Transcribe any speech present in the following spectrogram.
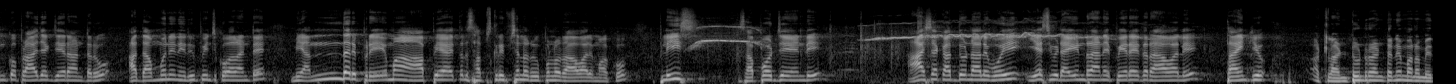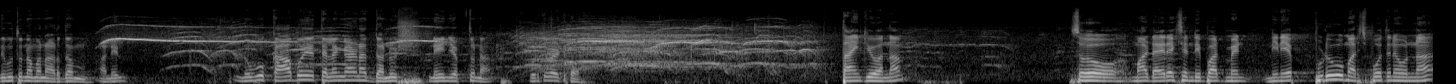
ఇంకో ప్రాజెక్ట్ చేయాలంటారు ఆ దమ్ముని నిరూపించుకోవాలంటే మీ అందరి ప్రేమ ఆప్యాయతలు సబ్స్క్రిప్షన్ల రూపంలో రావాలి మాకు. ప్లీజ్ సపోర్ట్ చేయండి. ఆశ కద్దుండాలి పోయి ఎస్ వీడు అయిండ్రా అనే పేరు అయితే రావాలి. థ్యాంక్ యూ అట్లా అంటుండ్రంటేనే మనం ఎదుగుతున్నామని అర్థం అనిల్. నువ్వు కాబోయే తెలంగాణ ధనుష్ నేను చెప్తున్నా. గుర్తుపెట్టుకో. థ్యాంక్ యూ అన్న. సో మా డైరెక్షన్ డిపార్ట్మెంట్ నేను ఎప్పుడూ మర్చిపోతూనే ఉన్నా.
